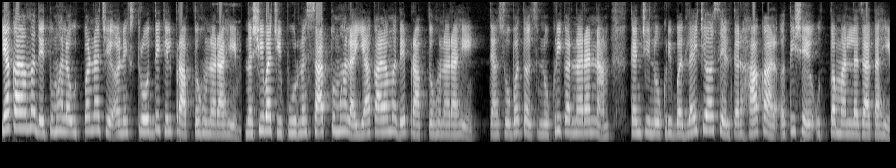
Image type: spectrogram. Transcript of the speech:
या काळामध्ये तुम्हाला उत्पन्नाचे अनेक स्रोत देखील प्राप्त होणार आहे. नशिबाची पूर्ण साथ तुम्हाला या काळामध्ये प्राप्त होणार आहे. त्यासोबतच नोकरी करणाऱ्यांना त्यांची नोकरी बदलायची असेल तर हा काळ अतिशय उत्तम मानला जात आहे.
